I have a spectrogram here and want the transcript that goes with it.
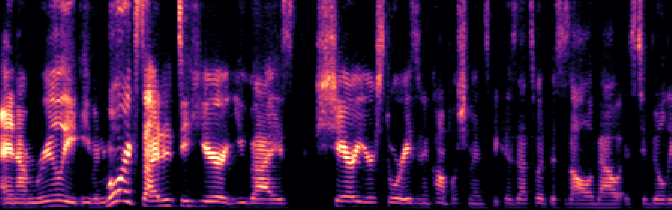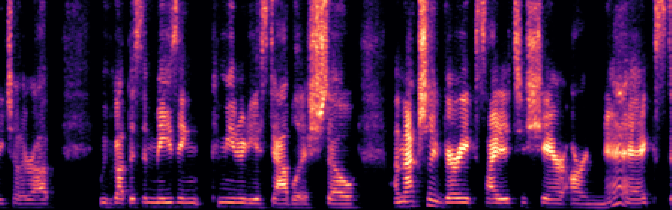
And I'm really even more excited to hear you guys share your stories and accomplishments because that's what this is all about is to build each other up we've got this amazing community established so i'm actually very excited to share our next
